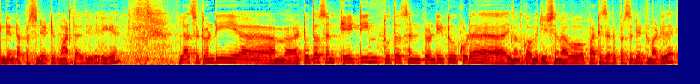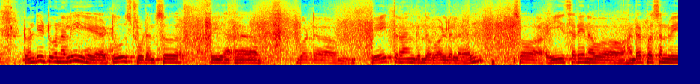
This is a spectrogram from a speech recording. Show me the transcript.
Indian representative ಮಾಡ್ತಾ ಇದ್ದೀವಿ. ಈಗ last twenty two thousand eighteen, two thousand twenty two ಕೂಡ ಇದೊಂದು ಕಾಂಪಿಟೇಷನ್ ನಾವು ಪಾರ್ಟಿಸಿ ರೆಪ್ರೆಸೆಂಟೇಟ್ ಮಾಡಿದೆ. ಟ್ವೆಂಟಿ ಟೂನಲ್ಲಿ two students but eighth rank in the world level so ಈ ಸರಿ ನಾವು hundred percent we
